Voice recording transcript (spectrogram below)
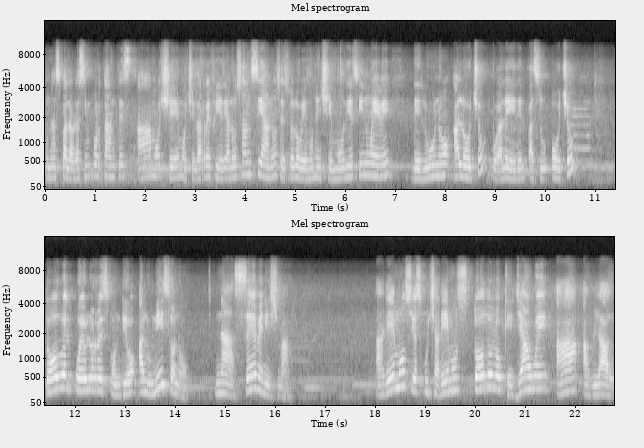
unas palabras importantes a Moshe. Moshe las refiere a los ancianos. Esto lo vemos en Shemo 19, del 1 al 8. Voy a leer el pasú 8. Todo el pueblo respondió al unísono. Nace Benishma haremos y escucharemos todo lo que Yahweh ha hablado.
